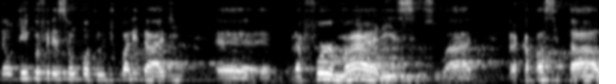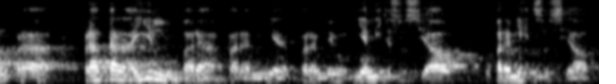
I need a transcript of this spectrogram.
Então, eu tenho que oferecer um conteúdo de qualidade é, para formar esse usuário, para capacitá-lo, para atraí-lo para, para, minha, para meu, minha mídia social ou para minha rede social.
